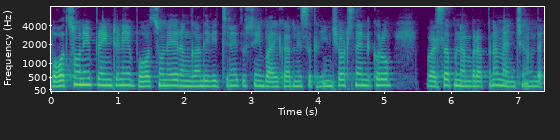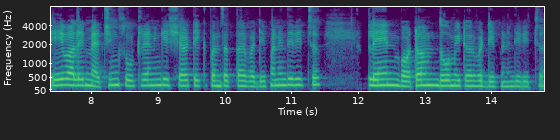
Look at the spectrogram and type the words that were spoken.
ਬਹੁਤ ਸੋਹਣੇ ਪ੍ਰਿੰਟ ਨੇ, ਬਹੁਤ ਸੋਹਣੇ ਰੰਗਾਂ ਦੇ ਵਿੱਚ ਨੇ। ਤੁਸੀਂ ਬਾਈ ਕਰਨੇ ਸਕਰੀਨਸ਼ਾਟ ਸੈਂਡ ਕਰੋ। WhatsApp ਨੰਬਰ ਆਪਣਾ ਮੈਂਸ਼ਨ ਹੁੰਦਾ। ਇਹ ਵਾਲੇ ਮੈਚਿੰਗ ਸੂਟ ਰਹਿਣਗੇ ਸ਼ਰਟ 175 ਵੱਡੇ ਪਣੇ ਦੇ ਵਿੱਚ ਪਲੇਨ ਬਾਟਮ 2 ਮੀਟਰ ਵੱਡੇ ਪਣੇ ਦੇ ਵਿੱਚ।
